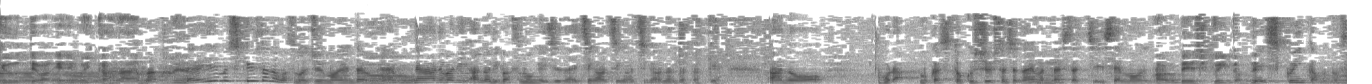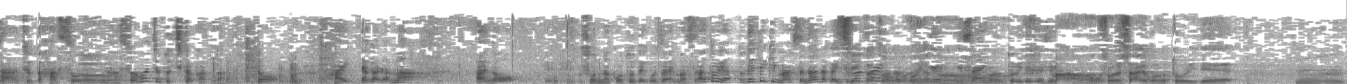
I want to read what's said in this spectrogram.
給ってわけにもいかないもんね、まあ、誰にでも支給したのがその10万円だよね。あれはリあのリバースモンゲージじゃない。違う違う違う。何だったっけ。あのほら昔特集したじゃない？私たち専門、あのベーシックインカムね。ベーシックインカムのさ、ちょっと発想、発想はちょっと近かったんだけどはい。だからまああのそんなことでございます。あとやっと出てきました。なんだか一番最後のとこにね、ね、最後の砦で生活まあそれ最後の砦。うん、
